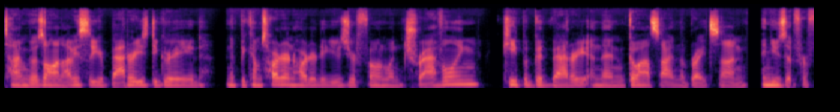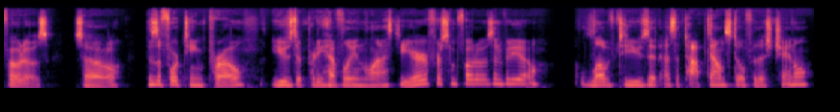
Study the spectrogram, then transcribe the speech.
time goes on, obviously your batteries degrade and it becomes harder and harder to use your phone when traveling. Keep a good battery and then go outside in the bright sun and use it for photos. So this is a 14 Pro. Used it pretty heavily in the last year for some photos and video. Love to use it as a top down still for this channel.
